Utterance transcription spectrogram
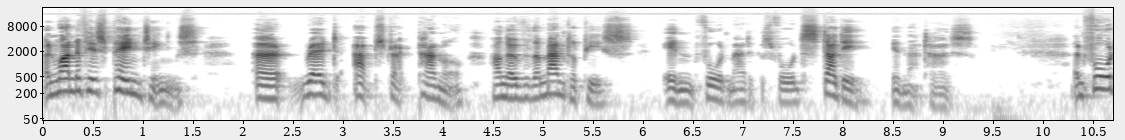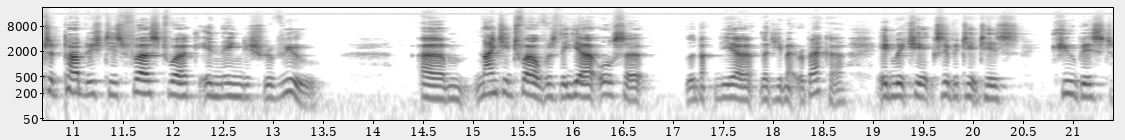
And one of his paintings, a red abstract panel, hung over the mantelpiece in Ford Madox Ford's study in that house. And Ford had published his first work in the English Review. Um, 1912 was the year also, the year that he met Rebecca, in which he exhibited his cubist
